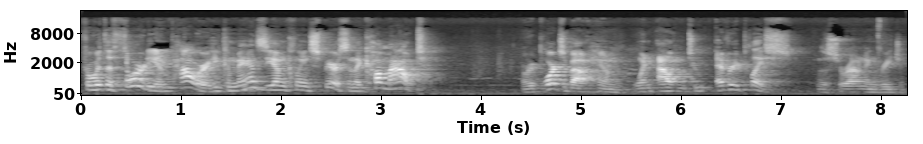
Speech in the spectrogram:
For with authority and power he commands the unclean spirits, and they come out. And reports about him went out into every place in the surrounding region.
